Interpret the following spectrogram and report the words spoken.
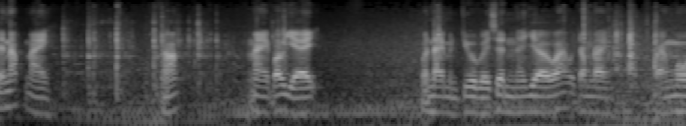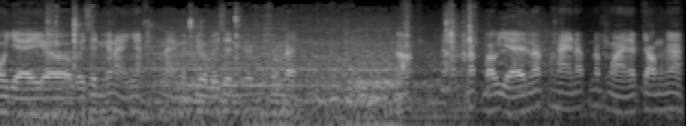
Cái nắp này. Đó. Này bảo vệ bên đây mình chưa vệ sinh hay dơ quá ở trong đây. Bạn mua về uh, vệ sinh cái này nha. Cái này mình chưa vệ sinh cái, trong đây. Đó nắp bảo vệ nắp hai nắp nắp ngoài nắp trong ha.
